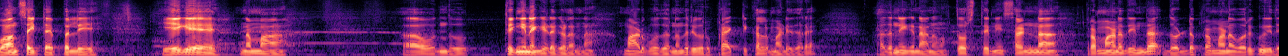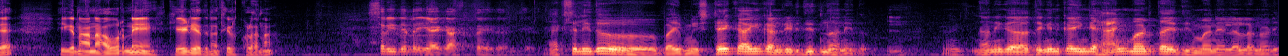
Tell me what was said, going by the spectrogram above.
ಬಾನ್ಸೈ ಟೈಪಲ್ಲಿ ಹೇಗೆ ನಮ್ಮ ಒಂದು ತೆಂಗಿನ ಗಿಡಗಳನ್ನು ಮಾಡ್ಬೋದು ಅನ್ನೋದ್ರೆ ಇವರು ಪ್ರಾಕ್ಟಿಕಲ್ ಮಾಡಿದ್ದಾರೆ. ಅದನ್ನ ಈಗ ನಾನು ತೋರಿಸ್ತೀನಿ. ಸಣ್ಣ ಪ್ರಮಾಣದಿಂದ ದೊಡ್ಡ ಪ್ರಮಾಣವರೆಗೂ ಇದೆ. ಈಗ ನಾನು ಅವ್ರನ್ನೇ ಕೇಳಿ ಅದನ್ನು ತಿಳ್ಕೊಳ್ಳೋಣ. ಸರ್ ಇದೆಲ್ಲ ಹೇಗೆ ಆಗ್ತಾ ಇದೆ ಅಂತೇಳಿ ಆ್ಯಕ್ಚುಲಿ ಇದು ಬೈ ಮಿಸ್ಟೇಕ್ ಆಗಿ ಕಂಡುಹಿಡಿದಿದ್ದು ನಾನಿದು. ನಾನೀಗ ತೆಂಗಿನಕಾಯಿ ಹಿಂಗೆ ಹ್ಯಾಂಗ್ ಮಾಡ್ತಾ ಇದ್ದೀನಿ ಮನೆಯಲ್ಲೆಲ್ಲ ನೋಡಿ.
